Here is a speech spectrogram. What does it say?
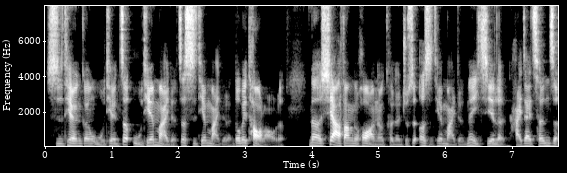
十天跟五天，这五天买的，这十天买的人都被套牢了。那下方的话呢，可能就是二十天买的那些人还在撑着，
